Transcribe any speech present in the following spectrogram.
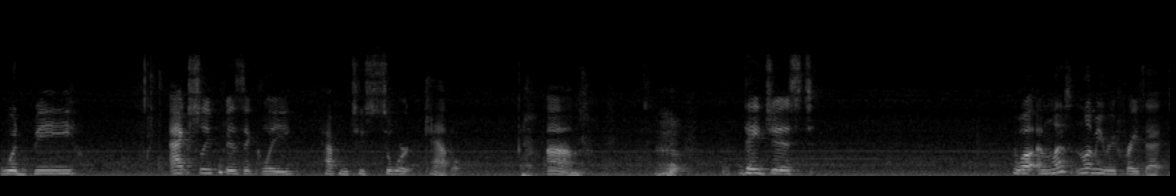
would be actually physically having to sort cattle. Um, they just well, unless let me rephrase that:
